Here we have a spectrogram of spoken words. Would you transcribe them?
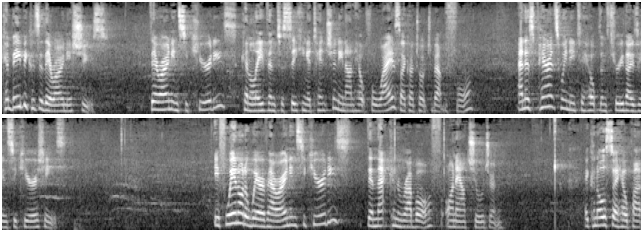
can be because of their own issues. Their own insecurities can lead them to seeking attention in unhelpful ways, like I talked about before. And as parents, we need to help them through those insecurities. If we're not aware of our own insecurities, then that can rub off on our children. It can also help uh,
